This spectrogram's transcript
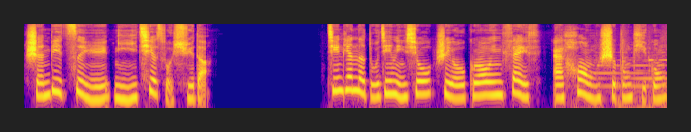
神必赐予你一切所需的。今天的读经灵修是由 Growing Faith at Home 施工提供。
